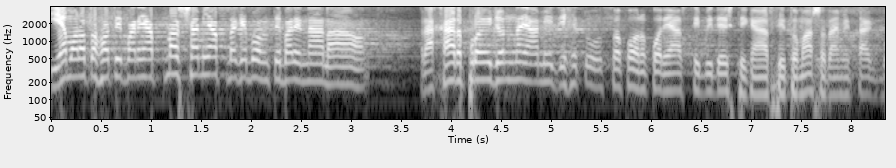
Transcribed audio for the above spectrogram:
এমনও তো হতে পারে আপনার স্বামী আপনাকে বলতে পারে, না না, রাখার প্রয়োজন নাই, আমি যেহেতু সফর করে আসছি, বিদেশ থেকে আসছি, তোমার সাথে আমি থাকব।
